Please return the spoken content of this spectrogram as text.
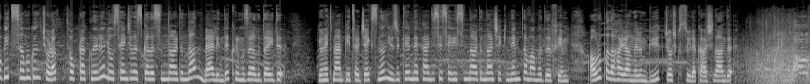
Hobbit Samug'un çorak toprakları Los Angeles galasının ardından Berlin'de kırmızı halıdaydı. Yönetmen Peter Jackson'ın Yüzüklerin Efendisi serisinin ardından çekimlerini tamamladığı film, Avrupalı hayranların büyük coşkusuyla karşılandı. Our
